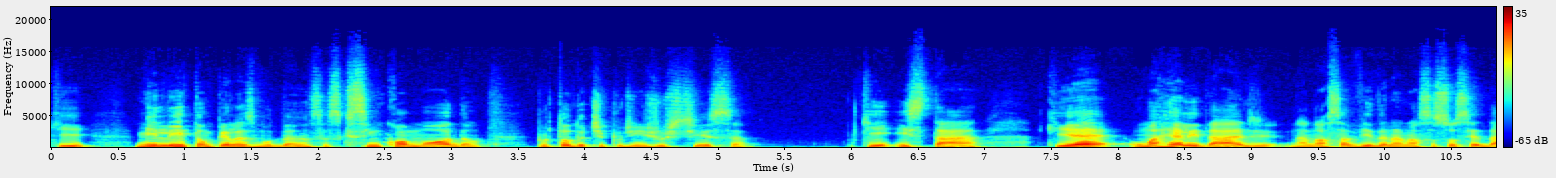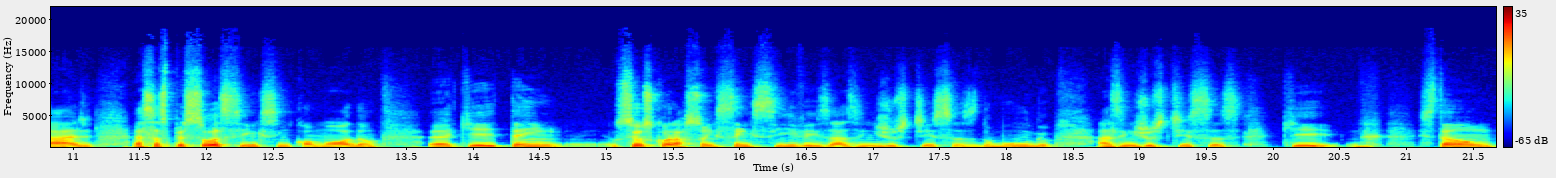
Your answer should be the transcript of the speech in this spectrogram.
que militam pelas mudanças, que se incomodam por todo tipo de injustiça que está que é uma realidade na nossa vida, na nossa sociedade. Essas pessoas sim que se incomodam, é, que têm os seus corações sensíveis às injustiças do mundo, às injustiças que estão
